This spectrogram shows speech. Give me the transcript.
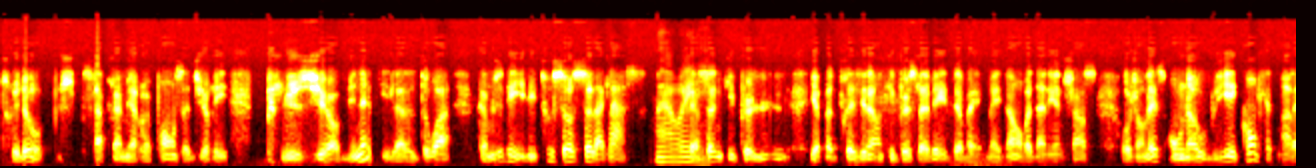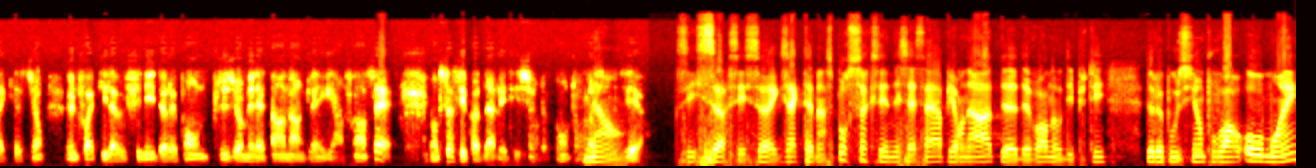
Trudeau. Sa première réponse a duré plusieurs minutes. Il a le droit, comme je dis, il est tout seul sur la glace. Ah oui. Personne qui peut, il n'y a pas de président qui peut se lever et dire, ben, maintenant, on va donner une chance aux journalistes. On a oublié complètement la question une fois qu'il avait fini de répondre plusieurs minutes en anglais et en français. Donc ça, c'est pas de la reddition de compte, on va non. dire. C'est ça, c'est ça, exactement. C'est pour ça que c'est nécessaire. Puis on a hâte de, de voir nos députés de l'opposition pouvoir au moins...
